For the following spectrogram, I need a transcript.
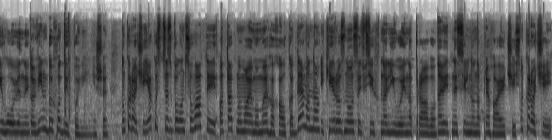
фіговіни, то він би ходив повільніше. Ну коротше, якось це збалансувати. А так ми маємо мега халка демона, який розносить всіх наліво і направо, навіть не сильно напрягаючись. Ну коротше.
